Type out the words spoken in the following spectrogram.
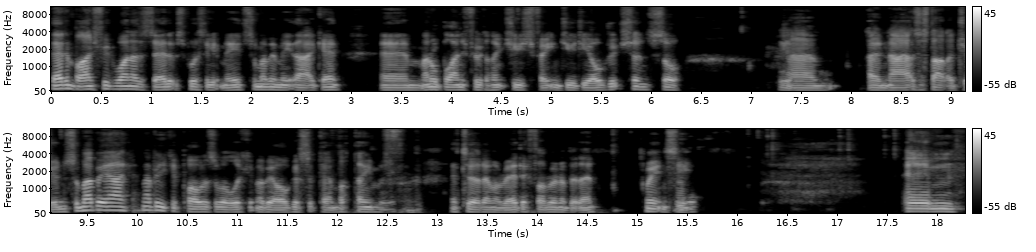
the Erin Blanchfield one, as I said, it was supposed to get made, so maybe make that again. Um, I know Blanchfield, I think she's fighting Judy Aldrich soon, so. Yeah. Um, and uh, that's the start of June, so maybe I maybe you could probably as well look at maybe August, September time if the two of them are ready for running about then. Wait and see. Um,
